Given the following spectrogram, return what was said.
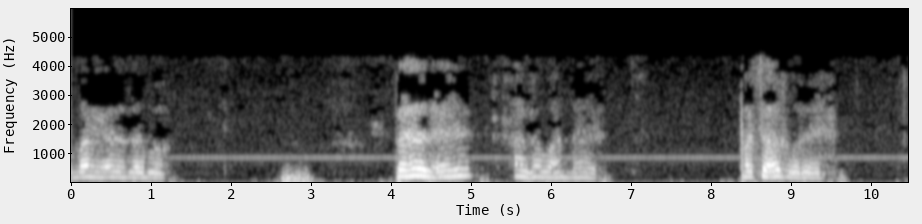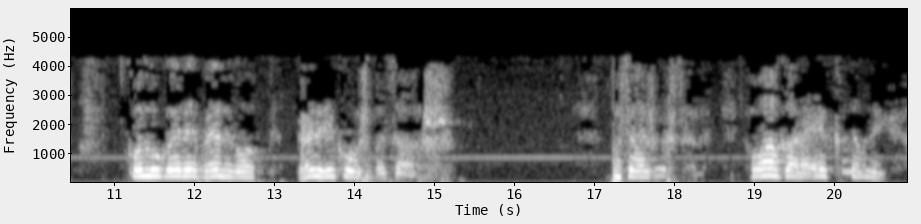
मर गया धर्म पहले भगवान ने पचास हुए कोल्लू कह रहे बहन को घर ही कोष पचास। पचास वर्ष वहाँ का एक कदम नहीं गया।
